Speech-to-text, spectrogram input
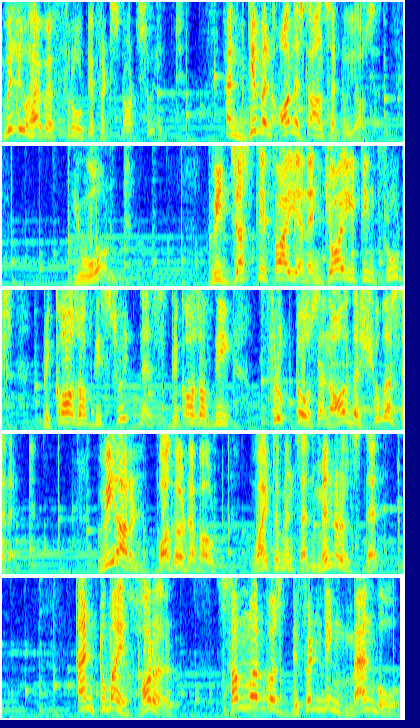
Will you have a fruit if it's not sweet? And give an honest answer to yourself. You won't. We justify and enjoy eating fruits because of the sweetness, because of the fructose and all the sugars in it. We aren't bothered about vitamins and minerals then. And to my horror, someone was defending mango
